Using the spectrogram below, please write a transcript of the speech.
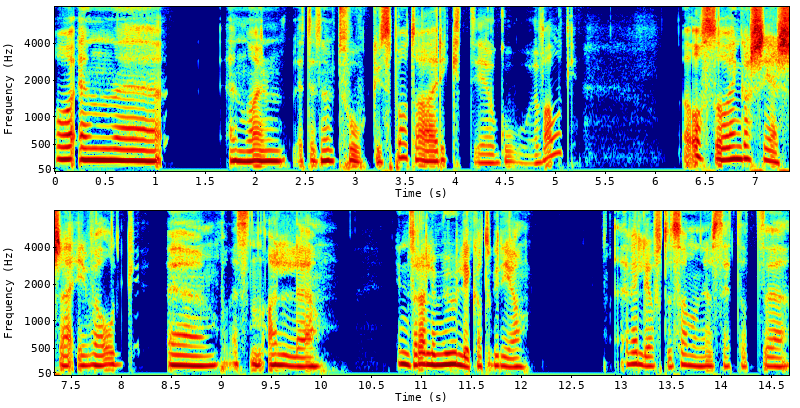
og en eh, enorm, et enormt fokus på å ta riktige og gode valg. Og også engasjere seg i valg eh, på nesten alle innenfor alle mulige kategorier. Veldig ofte så har man jo sett at eh,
